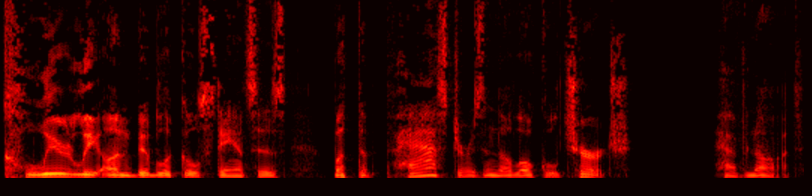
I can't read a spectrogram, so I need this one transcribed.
clearly unbiblical stances, but the pastors in the local church have not.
